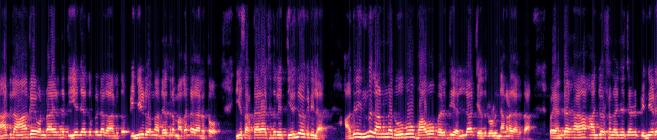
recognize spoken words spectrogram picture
നാട്ടിലാകെ ഉണ്ടായിരുന്ന ടി എൻ ജേക്കബിന്റെ കാലത്തോ പിന്നീട് വന്ന അദ്ദേഹത്തിന്റെ മകന്റെ കാലത്തോ ഈ സർക്കാർ ആശുപത്രിയിൽ തിരിഞ്ഞു നോക്കിയിട്ടില്ല. അതിന് ഇന്ന് കാണുന്ന രൂപവും ഭാവവും വരുത്തി എല്ലാം ചെയ്തിട്ടുള്ളത് ഞങ്ങളുടെ കാലത്താണ് ഇപ്പോൾ എന്റെ ആ അഞ്ച് വർഷം കഴിഞ്ഞ പിന്നീട്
